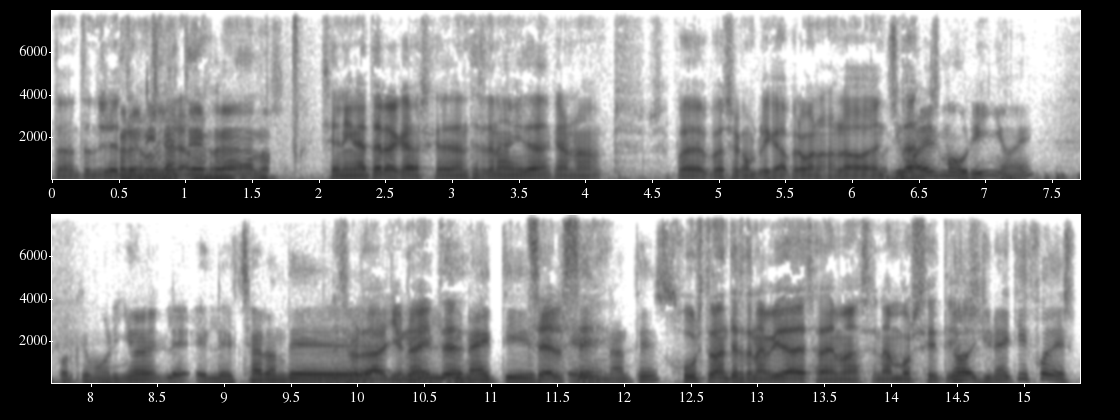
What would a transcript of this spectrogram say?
Tendría- Pero en. Inglaterra, no sé. Sí, en Inglaterra, claro, es que antes de Navidad, claro, no, puede, puede ser complicado, pero bueno, lo... Pues igual es Mourinho, ¿eh? Porque Mourinho le, le echaron de. Es verdad, United, United Chelsea, antes. justo antes de Navidades, además, en ambos No, sitios. el United fue des-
